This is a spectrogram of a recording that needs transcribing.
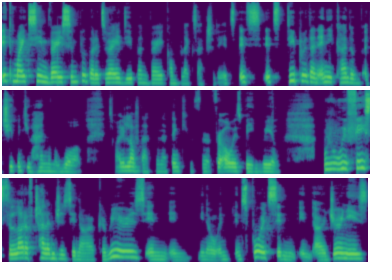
It might seem very simple, but it's very deep and very complex. Actually, it's it's it's deeper than any kind of achievement you hang on a wall. So I love that, Muna. Thank you for for always being real. We, we faced a lot of challenges in our careers, in in you know in, in sports, in in our journeys.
